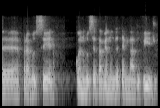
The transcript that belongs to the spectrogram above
é, para você quando você está vendo um determinado vídeo?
